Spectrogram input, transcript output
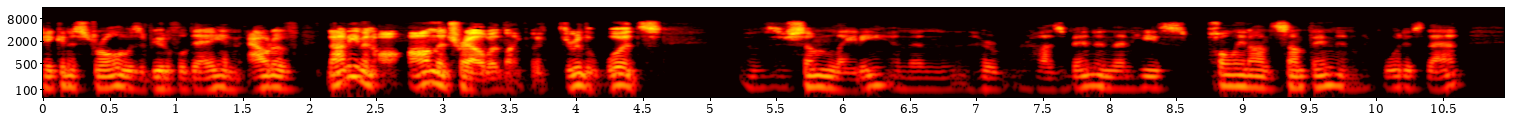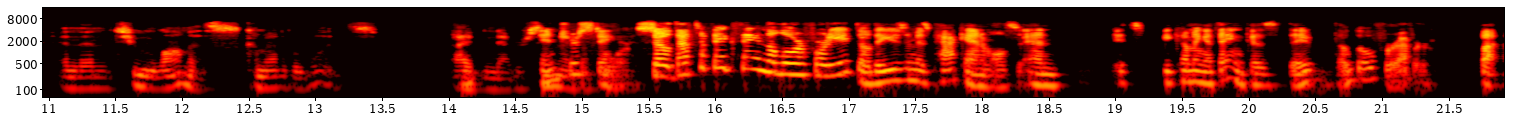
taking a stroll. It was a beautiful day, and out of not even on the trail, but like, like through the woods, there's some lady, and then her husband, and then he's pulling on something, and like, what is that? And then two llamas come out of the woods. I'd never seen that Interesting. before. So that's a big thing in the lower 48, though. They use them as pack animals, and it's becoming a thing because they they'll go forever. But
